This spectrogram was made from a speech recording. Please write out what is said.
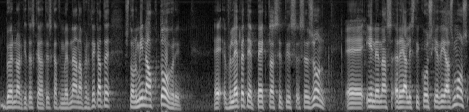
Μπαίνουν αρκετές κρατήσεις καθημερινά. Αναφερθήκατε στον μήνα Οκτώβρη. Ε, βλέπετε επέκταση της σεζόν; Ε, είναι ένας ρεαλιστικός σχεδιασμός;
